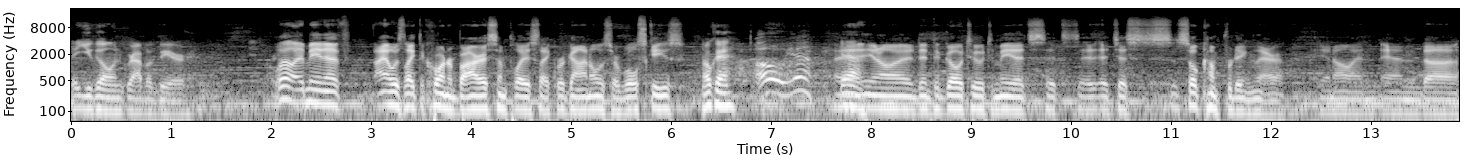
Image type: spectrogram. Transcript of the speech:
that you go and grab a beer? Well, I mean, if I always like the corner bar, someplace like Regano's or Wolski's. Okay. Oh yeah. Yeah. You know, and to go to to me, it's it's it- it's just so comforting there, you know, and and uh,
